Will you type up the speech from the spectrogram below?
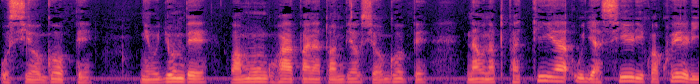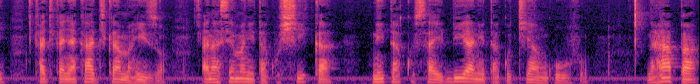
usiogope. Ni ujumbe wa mungu hapa anatuambia usiogope na unatupatia ujasiri kwa kweli katika nyakati kama hizo. Anasema nitakushika nitakusaidia nitakutia nguvu. Na hapa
